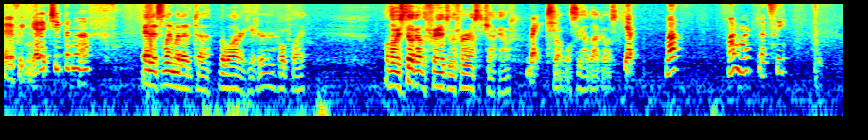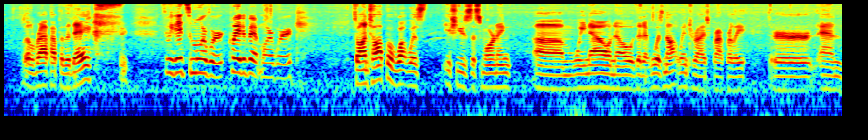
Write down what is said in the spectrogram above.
but if we can get it cheap enough, And it's limited to the water heater, hopefully. Although we still got the fridge and the furnace to check out. right. So we'll see how that goes. Yep. Well, onward. Let's see. A Little wrap up of the day. So we did some more work, quite a bit more work. So on top of what was issues this morning, um, we now know that it was not winterized properly. There and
